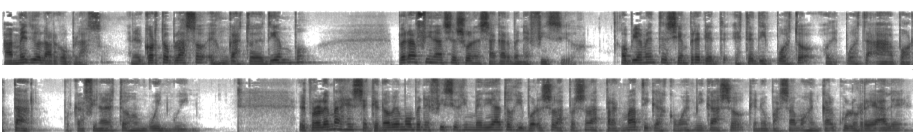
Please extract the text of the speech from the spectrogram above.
a medio o largo plazo. En el corto plazo es un gasto de tiempo, pero al final se suelen sacar beneficios. Obviamente siempre que estés dispuesto o dispuesta a aportar, porque al final esto es un win-win. El problema es ese, que no vemos beneficios inmediatos y por eso las personas pragmáticas, como es mi caso, que no pasamos en cálculos reales,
